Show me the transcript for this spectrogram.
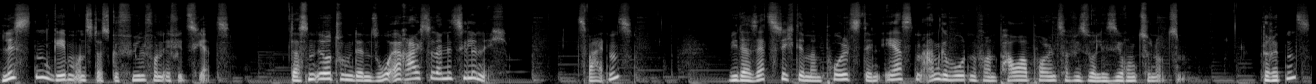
Listen geben uns das Gefühl von Effizienz. Das ist ein Irrtum, denn so erreichst du deine Ziele nicht. Zweitens, Widersetz dich dem Impuls, den ersten Angeboten von PowerPoint zur Visualisierung zu nutzen. Drittens,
